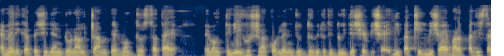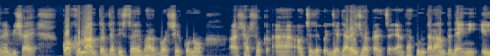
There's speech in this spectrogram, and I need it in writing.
আমেরিকার প্রেসিডেন্ট ডোনাল্ড ট্রাম্পের মধ্যস্থতায় এবং তিনিই ঘোষণা করলেন যুদ্ধবিরতি দুই দেশের বিষয়ে। দ্বিপাক্ষিক বিষয়ে, ভারত পাকিস্তানের বিষয়ে, কখনো আন্তর্জাতিক স্তরে ভারতবর্ষের কোনো শাসক হচ্ছে যে যারাই সরকারে থাকুন তারা আনতে দেয়নি। এই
